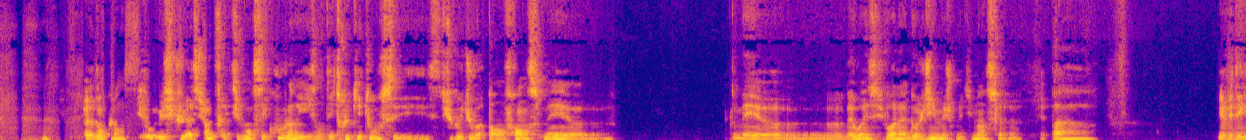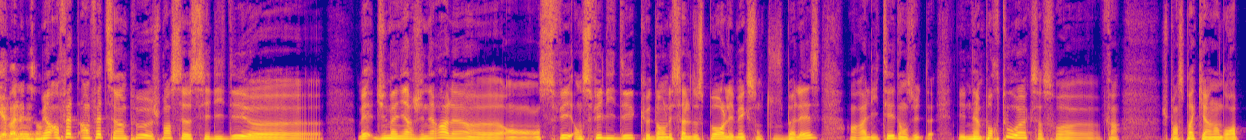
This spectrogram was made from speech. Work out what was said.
euh, donc niveau musculation, effectivement, c'est cool. Hein, ils ont des trucs et tout. C'est tu que tu vois pas en France, mais euh, mais euh, ben ouais, c'est voilà Gold Gym. Mais je me dis mince, y a pas. Il y avait des gars balèzes. Hein. Mais en fait, en fait, c'est un peu, je pense, c'est l'idée. Euh... Mais d'une manière générale, hein, on, on, se fait, on se fait l'idée que dans les salles de sport, les mecs sont tous balèzes. En réalité, dans une, n'importe où, hein, que ça soit. Enfin, je pense pas qu'il y ait un endroit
